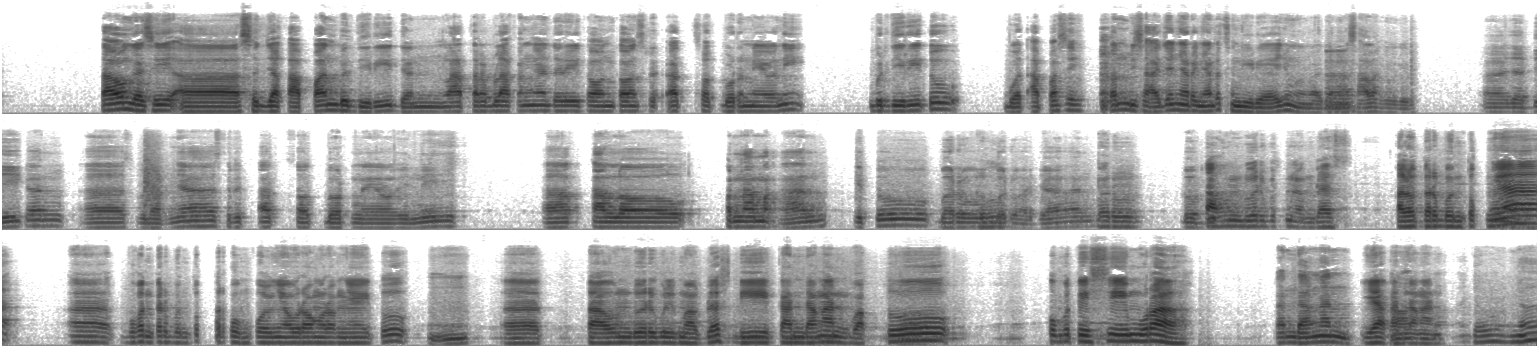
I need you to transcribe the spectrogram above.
tahu nggak sih eh, sejak kapan berdiri dan latar belakangnya dari kawan-kawan street art South Borneo ini berdiri itu buat apa sih? Kan bisa aja nyari-nyari sendiri aja nggak ada Ah. masalah kayak gitu. Eh, jadi kan eh, sebenarnya Street Art South Borneo ini eh, kalau penamaan itu baru baru aja kan. baru Be- tahun 2019 kalau terbentuknya eh, bukan terbentuk terkumpulnya orang-orangnya itu Mm. eh, tahun 2015 di kandangan waktu kompetisi mural. Kandangan? Ya kandangan. Ah, jauhnya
